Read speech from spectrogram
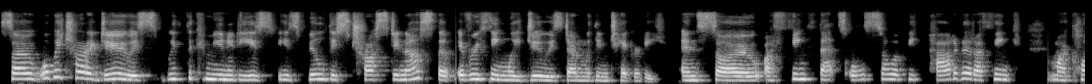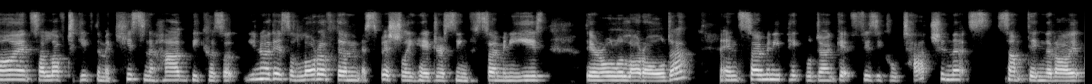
So what we try to do is with the community is, is build this trust in us that everything we do is done with integrity. And so I think that's also a big part of it. I think my clients, I love to give them a kiss and a hug because, you know, there's a lot of them, especially hairdressing for so many years they're all a lot older, and so many people don't get physical touch, and that's something that I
